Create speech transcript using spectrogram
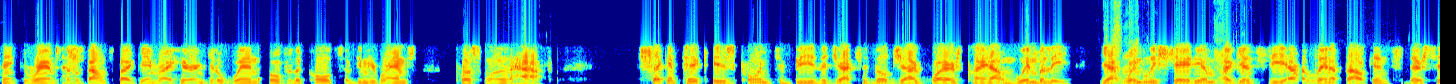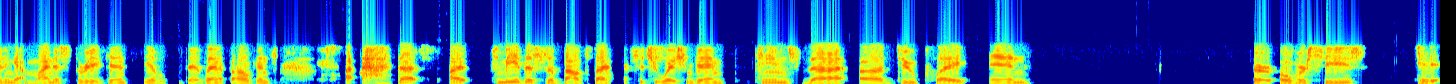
think the Rams have a bounce back game right here and get a win over the Colts. So give me Rams plus one and a half. Second pick is going to be the Jacksonville Jaguars playing out in Wembley. Yeah, right. Wembley Stadium Yep. against the Atlanta Falcons. They're sitting at minus three against the, the Atlanta Falcons. I- That's I, to me, this is a bounce back situation game. Teams that uh, do play in or overseas hit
